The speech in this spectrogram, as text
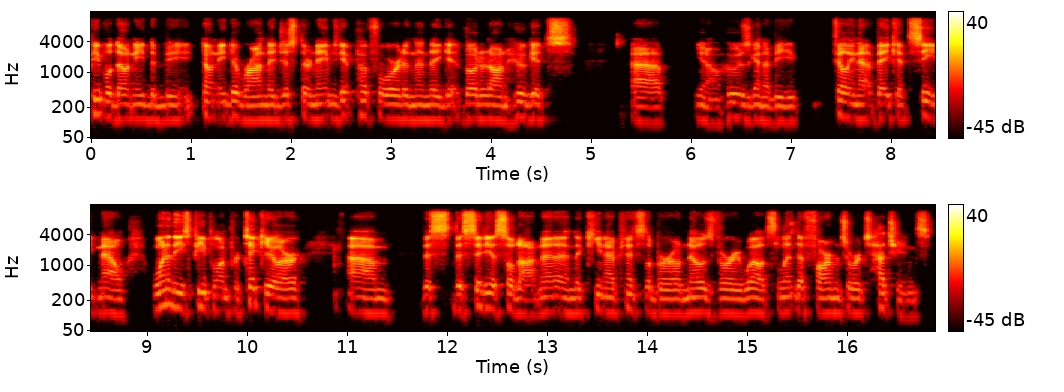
people don't need to be don't need to run. They just their names get put forward, and then they get voted on who gets, uh, you know, who's going to be filling that vacant seat. Now, one of these people in particular, um, this the city of Soldotna and the Kenai Peninsula Borough knows very well. It's Linda Farnsworth Hutchings.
